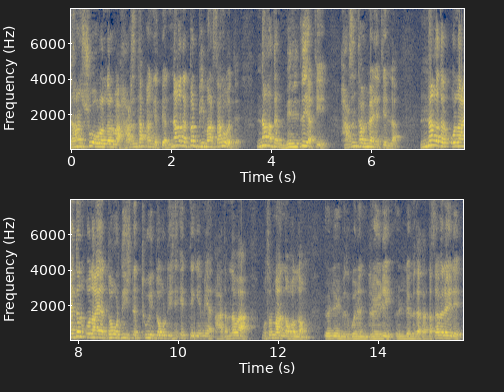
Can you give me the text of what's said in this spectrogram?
dansı oğullar var harzın tapman yerler. Ne kadar bir bimarsanı oldu. Ne kadar mirilli yatı. Harzın tapman yatıyla. Ne kadar olaydan olaya doğru dişine, tüy doğru dişine et yemeyen adamlar var. Musulman oğlum. Ölüyümüzü gönündüreyli, ölüyümüzü sadaka vereyli.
